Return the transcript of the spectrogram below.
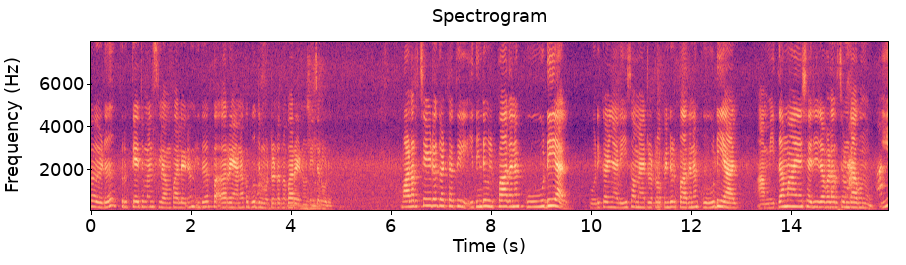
വേർഡ് കൃത്യമായിട്ട് മനസ്സിലാവും. പലരും ഇത് പറയാനൊക്കെ ബുദ്ധിമുട്ടുണ്ടെന്ന് പറയുന്നു ടീച്ചറോട്. വളർച്ചയുടെ ഘട്ടത്തിൽ ഇതിന്റെ ഉൽപാദനം കൂടിയാൽ കൂടിക്കഴിഞ്ഞാൽ ഈ സൊമാറ്റോട്രോപ്പിന്റെ ഉൽപാദനം കൂടിയാൽ അമിതമായ ശരീര വളർച്ച ഉണ്ടാകുന്നു. ഈ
